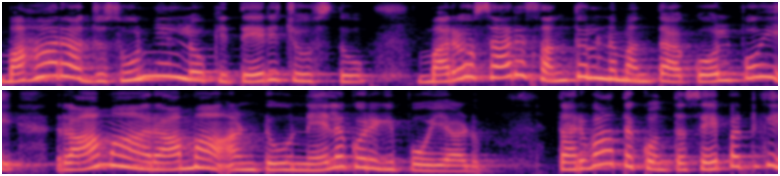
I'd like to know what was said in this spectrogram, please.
మహారాజు శూన్యంలోకి తేరి చూస్తూ మరోసారి సంతులనమంతా కోల్పోయి రామ రామ అంటూ నేల కొరిగిపోయాడు తర్వాత కొంతసేపటికి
